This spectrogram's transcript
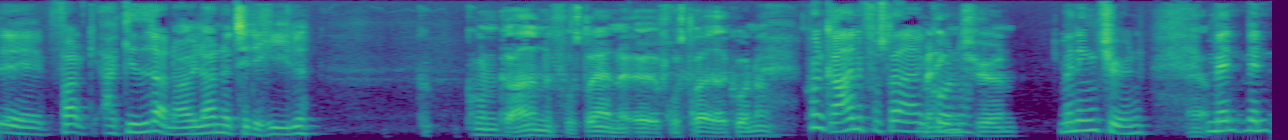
øh, folk har givet dig nøglerne til det hele. Kun grædende frustrerende, øh, frustrerede kunder. Kun grædende frustrerede men kunder. Ingen churn. Men ingen churn. Ja. Men, men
